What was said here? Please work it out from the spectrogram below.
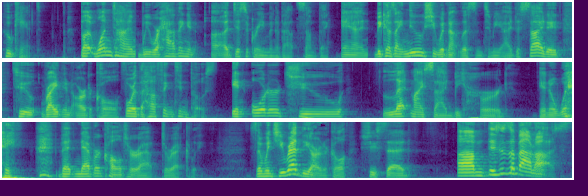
Who can't? But one time we were having an, a disagreement about something. And because I knew she would not listen to me, I decided to write an article for the Huffington Post in order to let my side be heard in a way that never called her out directly. So when she read the article, she said, um, This is about us.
